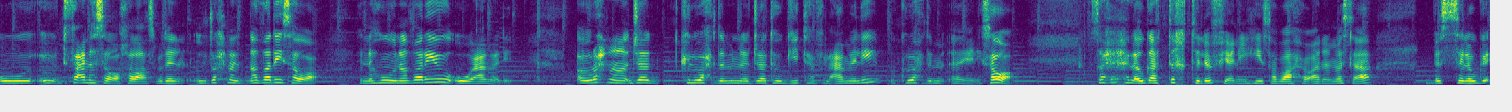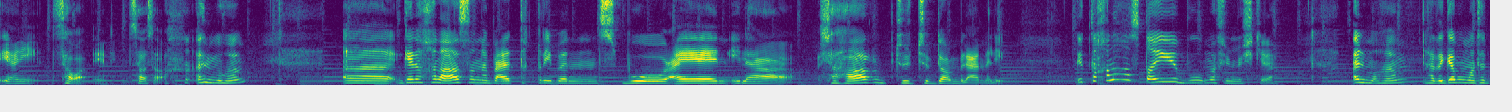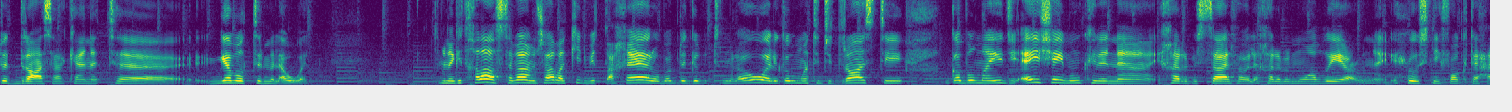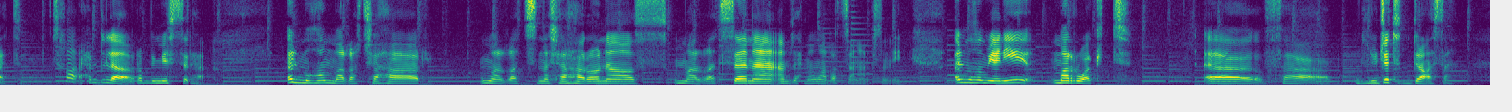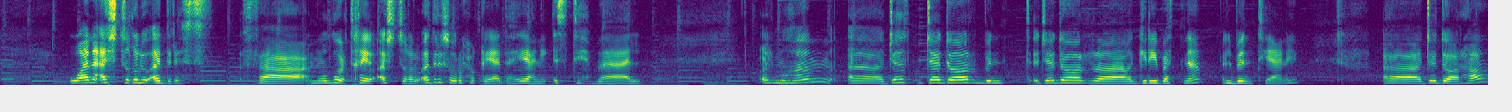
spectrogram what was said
ودفعنا سوا خلاص بعدين رحنا نظري سوا إنه هو نظري وعملي ورحنا جاء كل واحدة منا جاء توقيتها في العملي وكل واحدة يعني سوا. صحيح الأوقات تختلف يعني هي صباح وأنا مساء بس لو يعني سوا يعني سوا سوا. المهم آه قالوا خلاص أنا بعد تقريبا أسبوعين إلى شهر تبدون بالعملي. قلت له خلاص طيب وما في مشكلة. المهم هذا قبل ما تبدأ الدراسة كانت آه قبل الترم الأول. أنا قلت خلاص تمام إن شاء الله أكيد بيطلع خير وببدأ قبل الترم الأول وقبل ما تجي دراستي وقبل ما يجي أي شيء ممكن إنه يخرب السالفة ولا يخرب المواضيع وإنه يحوسني فوق تحت. بس الحمد لله ربي ميسرها. المهم مرت شهر مرت شهر ونص مرت سنة أمزح ما مرت سنة بس يعني المهم يعني مر وقت. آه فجت الدراسة وأنا أشتغل وأدرس فموضوع تخيل أشتغل وأدرس وأروح القيادة يعني استهبال. المهم آه، جدور بنت جدور آه، قريبتنا البنت يعني آه، جدورها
